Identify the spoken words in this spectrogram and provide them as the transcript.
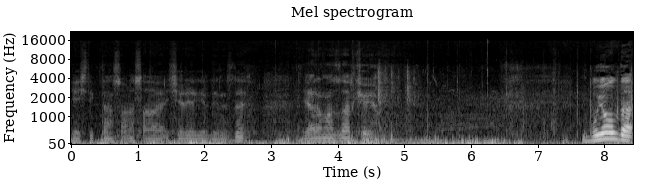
Geçtikten sonra sağa içeriye girdiğinizde Yaramazlar köyü. Bu yol da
